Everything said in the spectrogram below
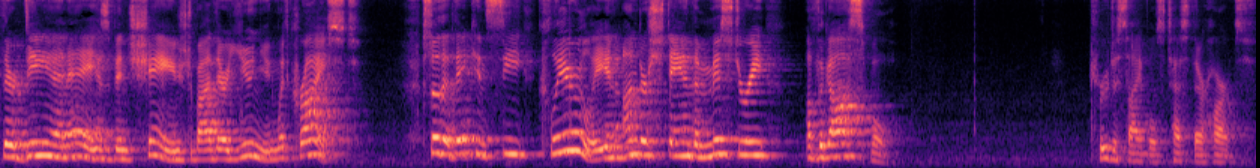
Their DNA has been changed by their union with Christ so that they can see clearly and understand the mystery of the gospel. True disciples test their hearts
